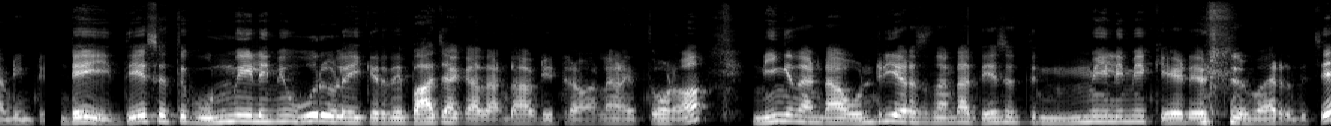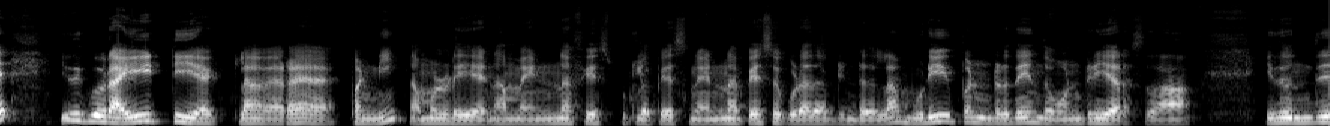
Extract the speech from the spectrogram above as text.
அப்படின்ட்டு. டேய் தேசத்துக்கு உண்மையிலுமே ஊறு விளைவிக்கிறது பாஜக தாண்டா அப்படின்ற மாதிரிலாம் எனக்கு தோணும். நீங்கள் தாண்டா ஒன்றிய அரசு தாண்டா தேசத்தின் உண்மையிலுமே அப்படின்ற மாதிரி இருந்துச்சு. இதுக்கு ஒரு ஐடி ஆக்ட்லாம் வேற பண்ணி நம்மளுடைய நம்ம என்ன ஃபேஸ்புக்கில் பேசணும் என்ன பேசக்கூடாது அப்படின்றதெல்லாம் முடிவு பண்ணுறதே இந்த ஒன்றிய அரசு தான். இது வந்து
